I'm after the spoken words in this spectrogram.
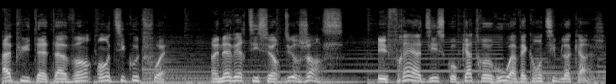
appuie-tête avant anti-coup de fouet, un avertisseur d'urgence et frein à disque aux quatre roues avec anti-blocage.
